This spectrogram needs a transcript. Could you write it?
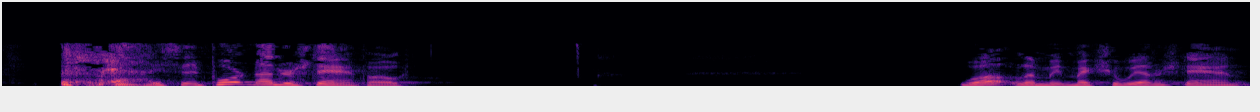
it's important to understand, folks. Well, let me make sure we understand.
